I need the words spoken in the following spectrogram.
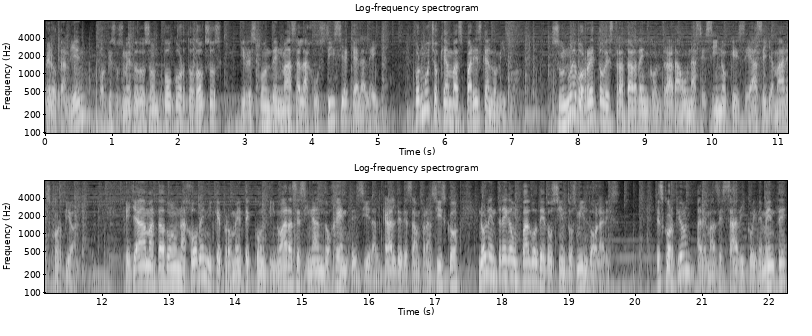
pero también porque sus métodos son poco ortodoxos y responden más a la justicia que a la ley, por mucho que ambas parezcan lo mismo. Su nuevo reto es tratar de encontrar a un asesino que se hace llamar Escorpión, que ya ha matado a una joven y que promete continuar asesinando gente si el alcalde de San Francisco no le entrega un pago de 200 mil dólares. Escorpión, además de sádico y demente,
